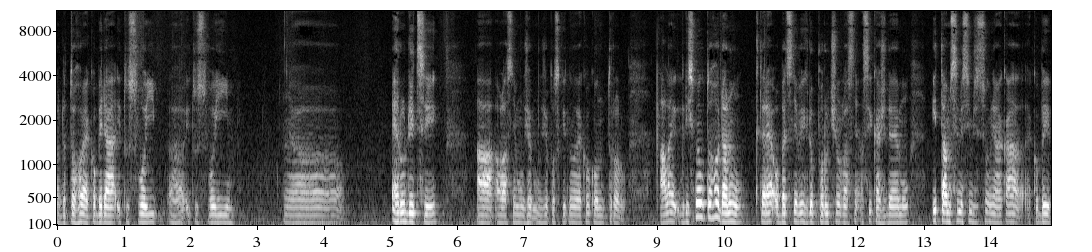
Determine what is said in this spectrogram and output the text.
uh, do toho jakoby dá i tu svoji, uh, i tu svoji erudici a, a vlastně může, může poskytnout jako kontrolu. Ale když jsme u toho Danu, které obecně bych doporučil vlastně asi každému, i tam si myslím, že jsou nějaká, jakoby,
